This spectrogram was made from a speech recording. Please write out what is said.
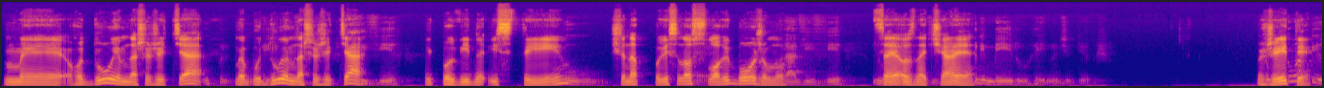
ми годуємо наше життя, ми будуємо наше життя відповідно із тим, що написано в Слові Божому. Це означає жити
